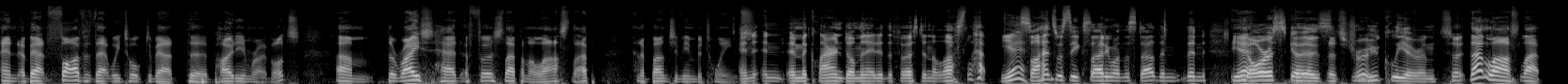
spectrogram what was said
and about five of that we talked about the podium robots. Um, the race had a first lap and a last lap, and a bunch of in betweens. And, and and McLaren dominated the first and the last lap. Yeah. Sainz was the exciting one at the start. Then then Yeah, Norris goes that's true. nuclear and So that last lap,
